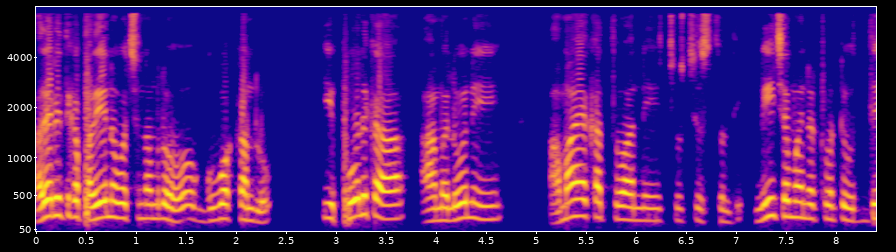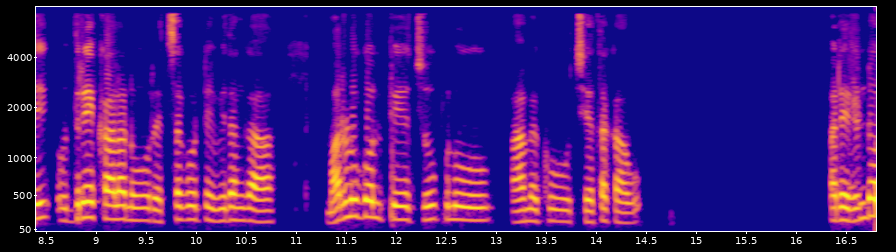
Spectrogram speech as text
అదే రీతిగా పదిహేను వచనంలో గువ్వ కండ్లు. ఈ పోలిక ఆమెలోని అమాయకత్వాన్ని సూచిస్తుంది. నీచమైనటువంటి ఉద్దే ఉద్రేకాలను రెచ్చగొట్టే విధంగా మరలుగొల్పే చూపులు ఆమెకు చేత కావు మరి రెండో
